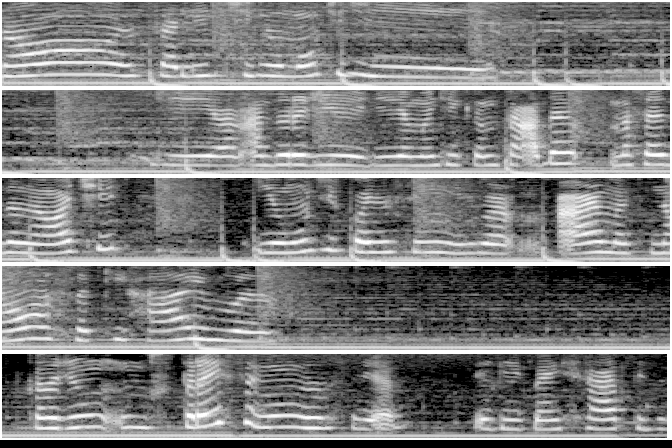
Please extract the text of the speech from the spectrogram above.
Nossa, ali tinha um monte de... De armadura de, de diamante encantada, uma série da note e um monte de coisa assim, tipo, armas. Nossa, que raiva! Por causa de um, uns 3 segundos ele mais rápido.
